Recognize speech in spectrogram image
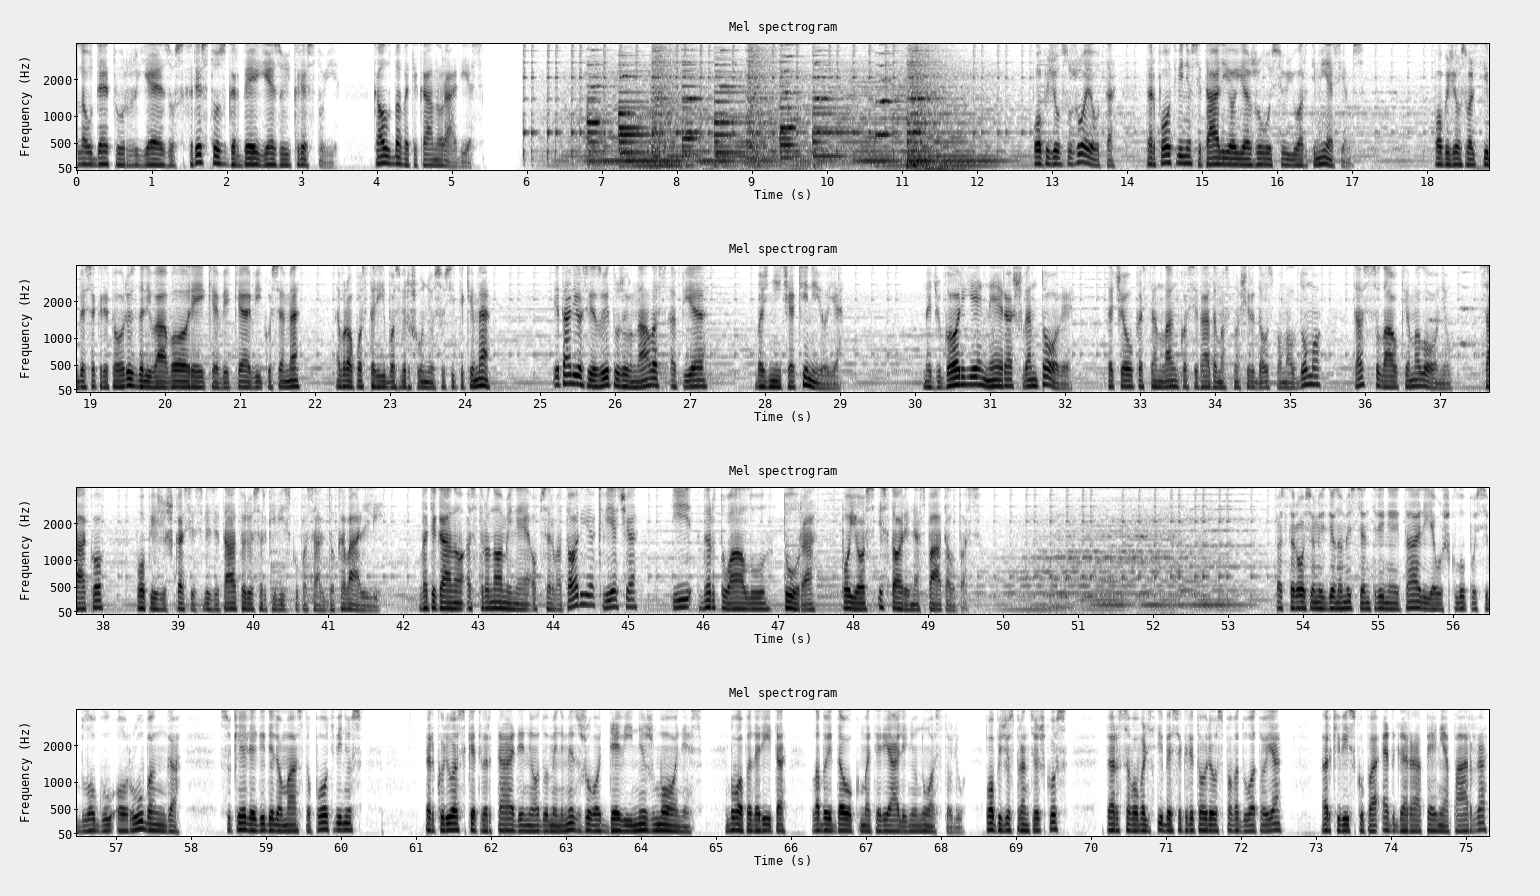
Laudetur Jėzus Kristus, garbė Jėzui Kristui. Kalba Vatikano radijas. Popiežiaus užuojauta per potvinius Italijoje žuvusiųjų artimiesiems. Popiežiaus valstybės sekretorius dalyvavo Reikjavike vykusiame Europos tarybos viršūnių susitikime. Italijos jėzuitų žurnalas apie bažnyčią Kinijoje. Medžiugorje nėra šventovė, tačiau kas ten lankosi vedamas nuo širdaus pamaldumo, tas sulaukia malonių, sako popiežiškasis vizitatorius arkivyskupas Aldo Cavalli. Vatikano astronominė observatorija kviečia į virtualų turą po jos istorinės patalpas. Pastarosiomis dienomis centrinė Italija užklupusi blogų orų banga sukėlė didelio masto potvinius, per kuriuos ketvirtadienio duomenimis žuvo devyni žmonės. Buvo padaryta labai daug materialinių nuostolių. Popiežius Pranciškus per savo valstybės sekretoriaus pavaduotoją arkivyskupą Edgarą Penę Parrą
